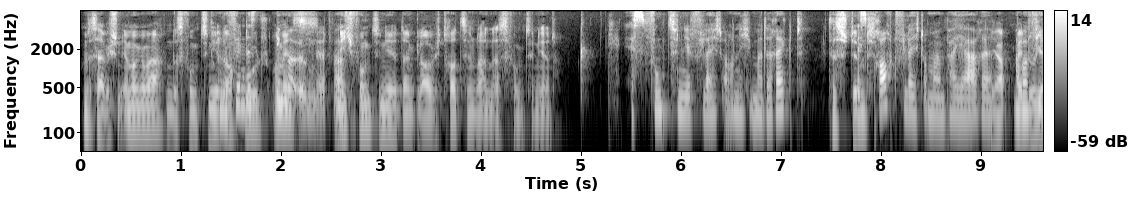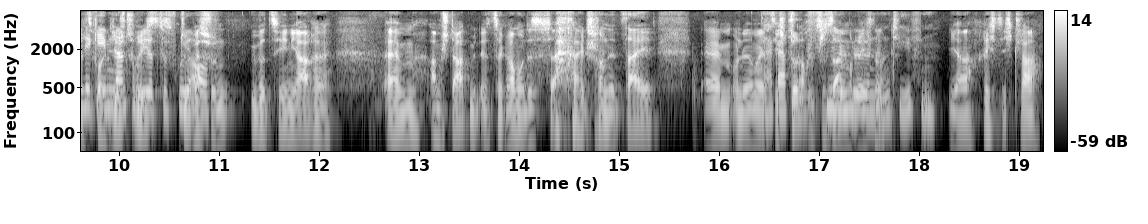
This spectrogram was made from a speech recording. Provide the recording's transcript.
Und das habe ich schon immer gemacht und das funktioniert Und auch gut. Und wenn es nicht funktioniert, dann glaube ich trotzdem dran, dass es funktioniert. Es funktioniert vielleicht auch nicht immer direkt. Das stimmt. Es braucht vielleicht auch mal ein paar Jahre. Ja, wenn aber du viele jetzt von geben dir dann schon wieder sprichst, zu früh du bist auf. schon über zehn Jahre ähm, am Start mit Instagram und das ist halt schon eine Zeit. Ähm, und wenn man da jetzt die Stunden Höhen und zusammenrechnet, Tiefen. ja, richtig, klar.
